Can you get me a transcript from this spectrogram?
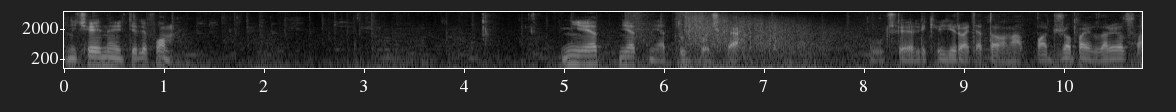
Ничейный телефон. Нет, нет, нет, тут бочка. Лучше её ликвидировать, а то она под жопой взорвется.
